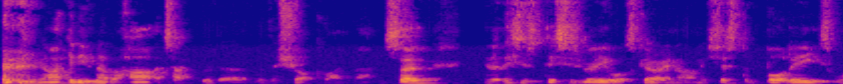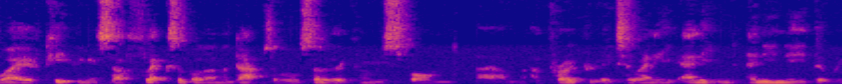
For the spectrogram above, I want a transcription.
you know, I could even have a heart attack with a with a shock like that. So you know, this is this is really what's going on. It's just the body's way of keeping itself flexible and adaptable so that it can respond um, appropriately to any any any need that we.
